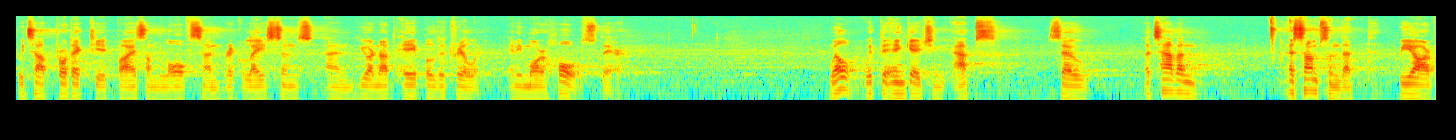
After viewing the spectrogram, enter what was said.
which are protected by some laws and regulations and you are not able to drill any more holes there. Well, with the engaging apps, so let's have an assumption that we are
